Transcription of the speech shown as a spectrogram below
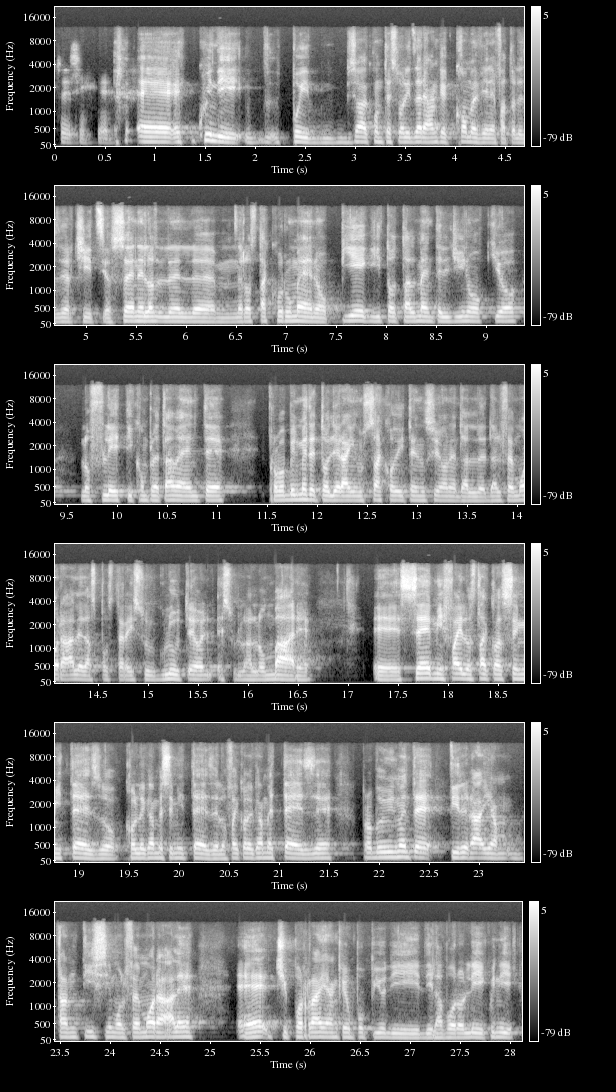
Sì, sì. Eh, quindi poi bisogna contestualizzare anche come viene fatto l'esercizio. Se nello, nel, nello stacco rumeno pieghi totalmente il ginocchio, lo fletti completamente, probabilmente toglierai un sacco di tensione dal, dal femorale, la sposterai sul gluteo e sulla lombare. Eh, se mi fai lo stacco al semiteso con le gambe semitese, lo fai con le gambe tese, probabilmente tirerai tantissimo il femorale e ci porrai anche un po' più di, di, lavoro lì. Quindi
